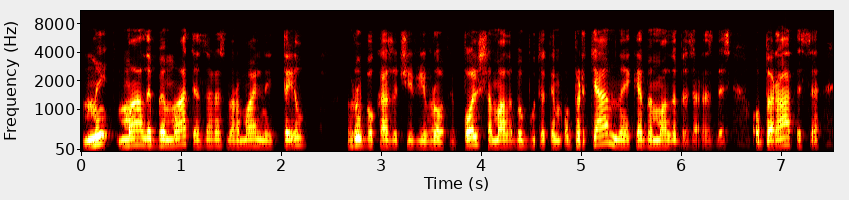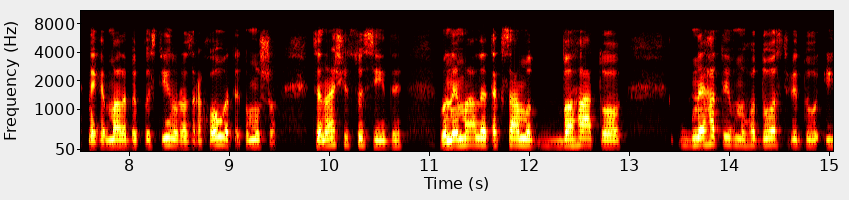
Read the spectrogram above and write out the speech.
ми мали би мати зараз нормальний тил грубо кажучи, в Європі. Польща мала би бути тим опертям, на яке би мали би зараз десь опиратися, на яке мали би постійно розраховувати, тому що це наші сусіди. Вони мали так само багато. Негативного досвіду і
